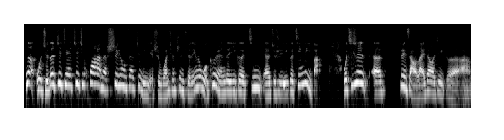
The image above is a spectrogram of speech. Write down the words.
那我觉得这件这句话呢，适用在这里也是完全正确的，因为我个人的一个经，呃，就是一个经历吧。我其实，呃。最早来到这个啊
